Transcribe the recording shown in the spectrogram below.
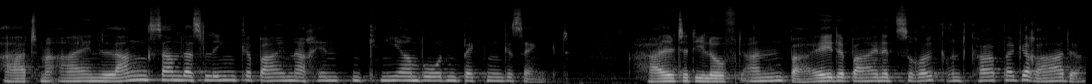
Atme ein, langsam das linke Bein nach hinten, Knie am Boden, Becken gesenkt. Halte die Luft an, beide Beine zurück und Körper gerade.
